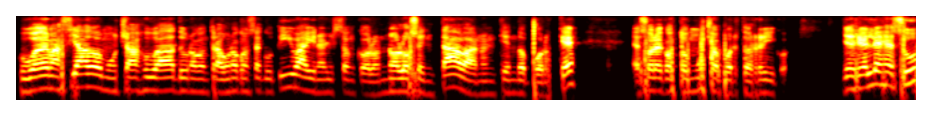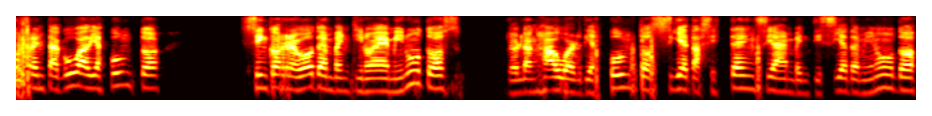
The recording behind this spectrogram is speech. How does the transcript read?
Jugó demasiado, muchas jugadas de uno contra uno consecutivas y Nelson Colón no lo sentaba, no entiendo por qué. Eso le costó mucho a Puerto Rico. Yesriel de Jesús frente a Cuba, 10 puntos, 5 rebotes en 29 minutos. Jordan Howard, 10 puntos, 7 asistencias en 27 minutos.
